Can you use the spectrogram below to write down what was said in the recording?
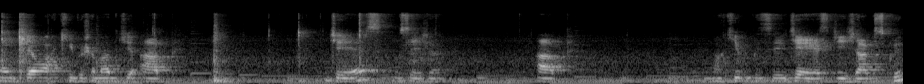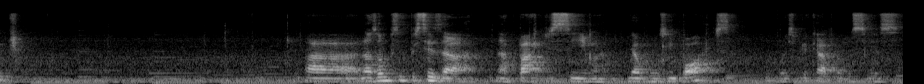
Vamos criar um arquivo chamado de app.js, ou seja, app um arquivo JS de JavaScript. Ah, nós vamos precisar na parte de cima de alguns imports. vou explicar para vocês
